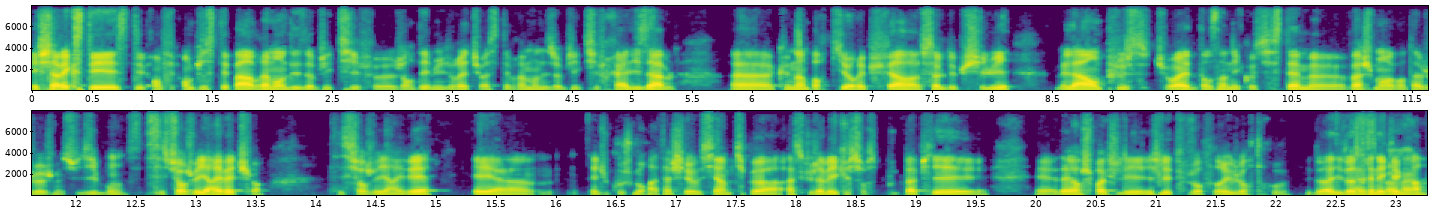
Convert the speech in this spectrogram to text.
et je savais que c'était, c'était en, plus c'était pas vraiment des objectifs euh, genre démesurés, tu vois, c'était vraiment des objectifs réalisables euh, que n'importe qui aurait pu faire seul depuis chez lui. Mais là, en plus, tu vois, être dans un écosystème euh, vachement avantageux, je me suis dit bon, c'est sûr, je vais y arriver, tu vois. C'est sûr, je vais y arriver. Et, euh, et du coup, je me rattachais aussi un petit peu à, à ce que j'avais écrit sur ce bout de papier. Et, et d'ailleurs, je crois que je l'ai, je l'ai toujours. Faudrait que je le retrouve. Il doit, il doit Ah, traîner quelque part.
